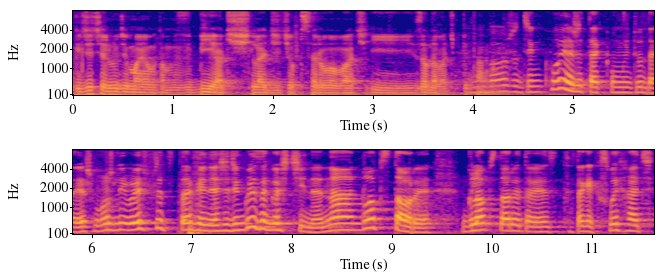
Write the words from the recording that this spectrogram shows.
gdzie Cię ludzie mają tam wbijać, śledzić, obserwować i zadawać pytania? Boże, dziękuję, że taką mi tu dajesz możliwość przedstawienia się. Dziękuję za gościnę. Na Globe Story. Globe Story to jest, tak jak słychać,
